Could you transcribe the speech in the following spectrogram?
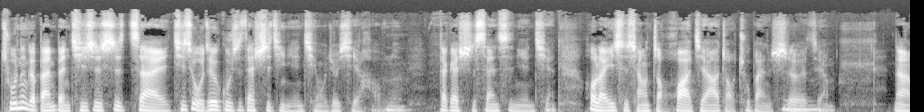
出那个版本，其实是在其实我这个故事在十几年前我就写好了，嗯、大概十三四年前。后来一直想找画家、找出版社这样，嗯、那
